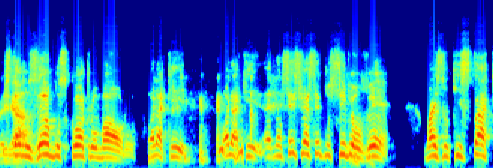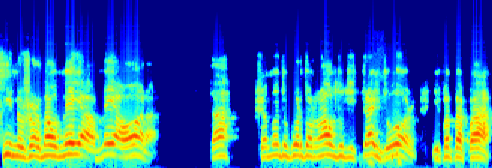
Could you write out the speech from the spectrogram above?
Estamos ambos contra o Mauro. Olha aqui, olha aqui. É, não sei se vai ser possível ver, mas o que está aqui no jornal Meia, meia Hora, tá? chamando o Gordonaldo de traidor e papapá.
